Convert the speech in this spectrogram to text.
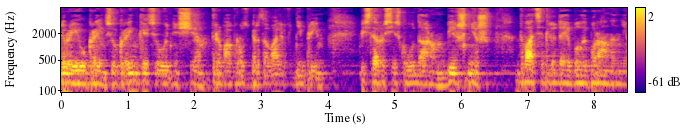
Дорогі українці, українки, сьогодні ще тривав розбір завалів в Дніпрі. Після російського удару більш ніж 20 людей були поранені.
